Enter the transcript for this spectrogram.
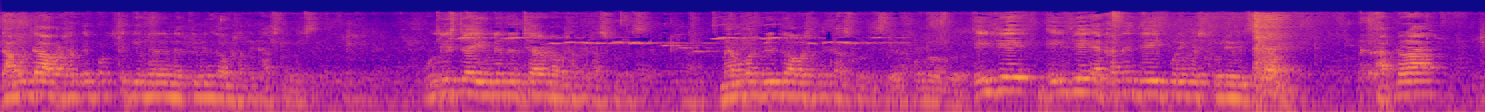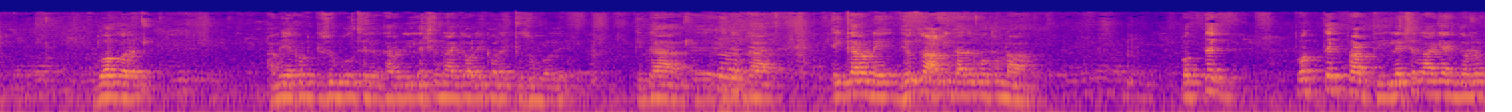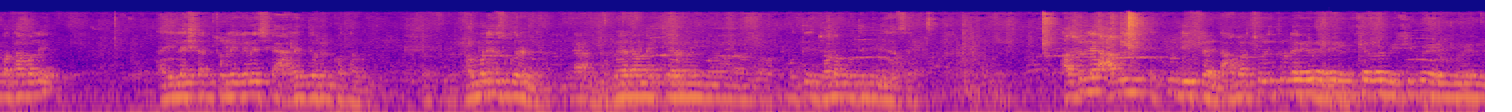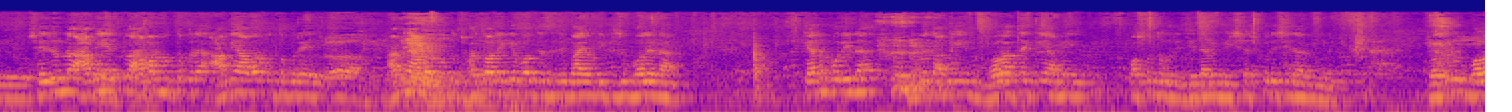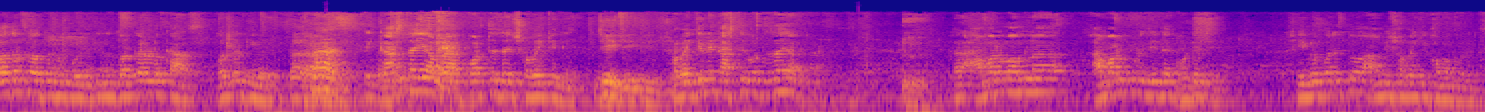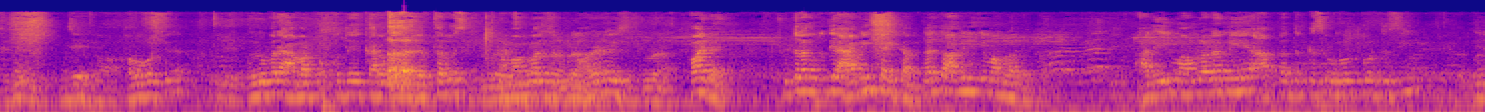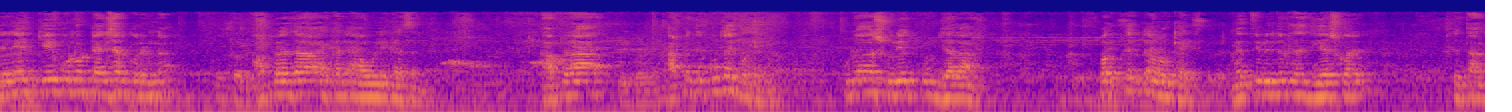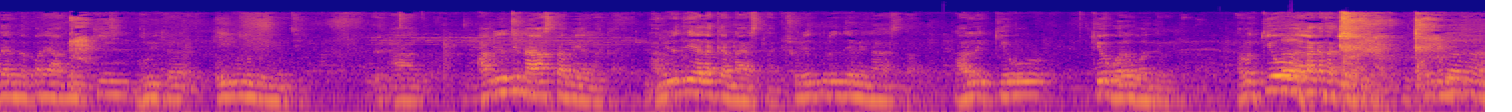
ডামুড্ডা আমার সাথে প্রত্যেক ইউনিয়নের নেতৃবৃন্দ আমার সাথে কাজ করেছে। উনিশটা ইউনিয়নের চেয়ারম্যান আমার সাথে কাজ করতেছে মেম্বার বৃন্দ আমার সাথে কাজ করতেছে এই যে এই যে এখানে যে পরিবেশ তৈরি হয়েছে, আপনারা দোয়া করেন। আমি এখন কিছু বলছি না কারণ ইলেকশনের আগে অনেক অনেক কিছু বলে। এটা এটা এই কারণে যেহেতু আমি তাদের মতো না প্রত্যেক প্রত্যেক প্রার্থী ইলেকশনের আগে এক ধরনের কথা বলে আর ইলেকশন চলে গেলে সে আরেক ধরনের কথা বলে। আমার মনে কিছু করেন না? আপনারা অনেক চেয়ারম্যান জনপ্রতিনিধি আছেন। আসলে আমি একটু ডিফারেন্ট আমার চরিত্রটা একটু different। সেই জন্য আমি একটু আমার মতো করে আমি আমার মতো করে আমি আমার মতো হয়তো অনেকে বলতেছে যে ভাই উনি কিছু বলে না। কেন বলি না? আমি বলা থেকে আমি পছন্দ করি যেটা আমি বিশ্বাস করি সেটা আমি বলি। যতটুকু বলা দরকার অতটুকু বলি কিন্তু দরকার হলো কাজ। দরকার কি হবে এই কাজটাই আমরা করতে চাই সবাইকে নিয়ে। জি জি জি। সবাইকে নিয়ে কাজটি করতে চাই আর কারণ আমার মামলা আমার উপরে যেটা ঘটেছে সেই ব্যাপারে তো আমি সবাইকে ক্ষমা করে দিচ্ছি নাকি? জি। ক্ষমা করছি না ওই ব্যাপারে আমার পক্ষ থেকে কারও কারও গ্রেপ্তার হয়েছে? কোনো মামলা হয়েছে? হয়েছে? হয় নাই। সুতরাং যদি আমি চাইতাম তাহলে তো আমি নিজে মামলা করতাম। আর এই মামলাটা নিয়ে আপনাদের কাছে অনুরোধ করতেছি এটা নিয়ে কেউ কোনো টেনশন করেন না। আপনারা যা এখানে আওয়ামী লীগ আছেন আপনারা আপনাদের কোথায় পড়ে পুরা শরীয়তপুর জেলা প্রত্যেকটা লোকে নেতৃবৃন্দের কাছে জিজ্ঞেস করেন যে তাদের ব্যাপারে আমি কি ভূমিকা এই পর্যন্ত নিয়েছি আর আমি যদি না আসতাম এই এলাকায়, আমি যদি এই এলাকায় না আসতাম, শরীয়তপুরে যদি আমি না আসতাম, তাহলে কেউ কেউ ঘরে পারতো না। এবং কেউ এলাকা থাকতে।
